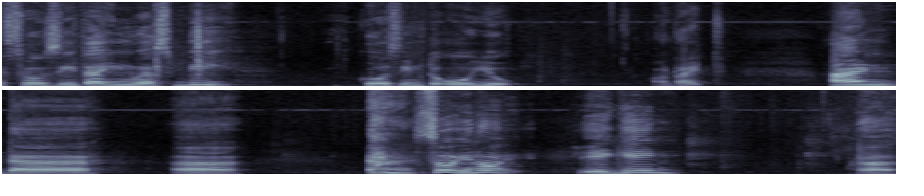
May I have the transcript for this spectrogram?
so zeta inverse B goes into OU alright and uh, uh, so you know again uh,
